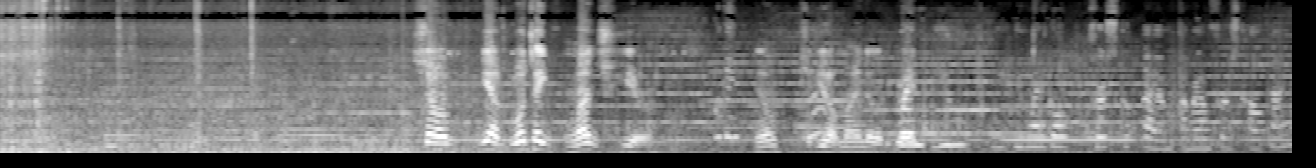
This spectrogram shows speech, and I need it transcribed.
So yeah, we'll take lunch here. Okay. You know, so if you don't mind, that'll be great. When you you, want to go first um, around first call time?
